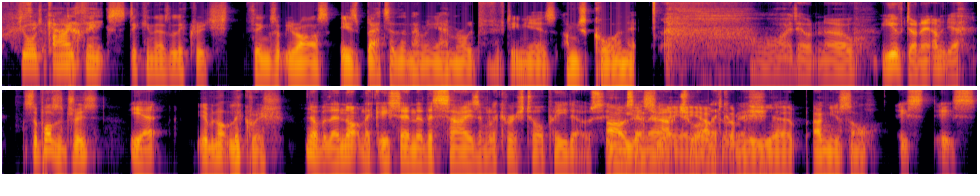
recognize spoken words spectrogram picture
George, I'd I think sticking those licorice things up your ass is better than having a hemorrhoid for 15 years. I'm just calling it. Oh, I don't know. You've done it, haven't you? Suppositories? Yeah. Yeah, but not licorice. No, but they're not like he's saying they're the size of licorice torpedoes. He's not saying they're actual licorice. The uh, Anusol. It's it's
